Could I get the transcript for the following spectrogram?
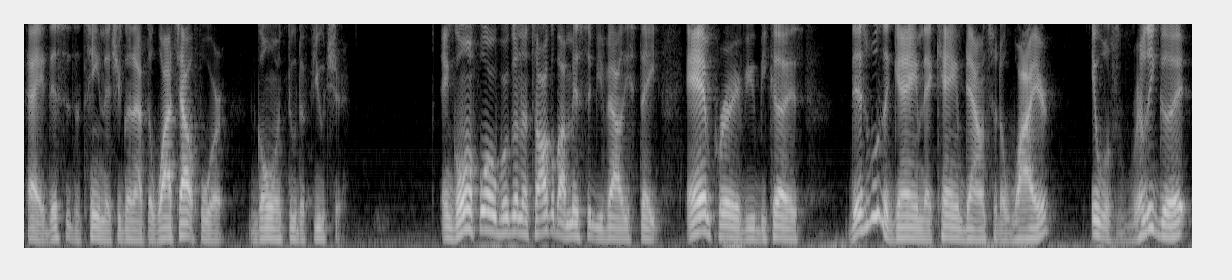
hey, this is a team that you're going to have to watch out for going through the future. And going forward, we're going to talk about Mississippi Valley State and Prairie View because this was a game that came down to the wire. It was really good.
